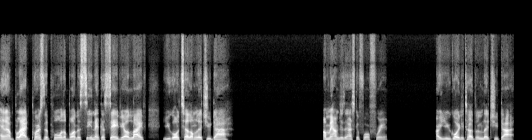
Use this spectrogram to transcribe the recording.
and a black person pulled up on the scene that could save your life, you gonna tell them let you die. I mean, I'm just asking for a friend. Are you going to tell them let you die?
